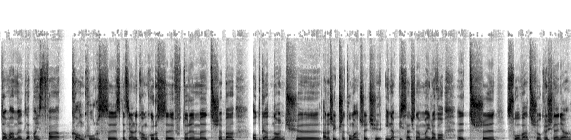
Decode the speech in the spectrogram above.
to mamy dla Państwa konkurs, specjalny konkurs, w którym trzeba odgadnąć, y, a raczej przetłumaczyć i napisać nam mailowo y, trzy słowa, trzy określenia.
